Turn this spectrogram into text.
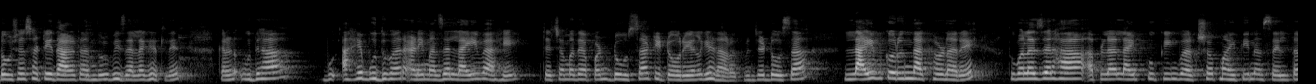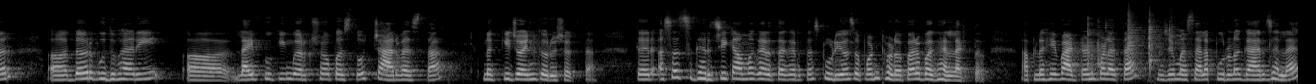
डोशासाठी डाळ तांदूळ भिजायला घेतलेत. कारण उद्या बु आहे बुधवार आणि माझा लाईव्ह आहे. त्याच्यामध्ये आपण डोसा ट्युटोरियल घेणार आहोत. म्हणजे डोसा लाईव्ह करून दाखवणार आहे. तुम्हाला जर हा आपला लाईव्ह कुकिंग वर्कशॉप माहिती नसेल तर दर बुधवारी लाईव्ह कुकिंग वर्कशॉप असतो चार वाजता. नक्की जॉईन करू शकता. तर असंच घरची कामं करता करता स्टुडिओचं पण थोडंफार बघायला लागतं. आपलं हे वाटण पण आता म्हणजे मसाला पूर्ण गार झाला आहे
